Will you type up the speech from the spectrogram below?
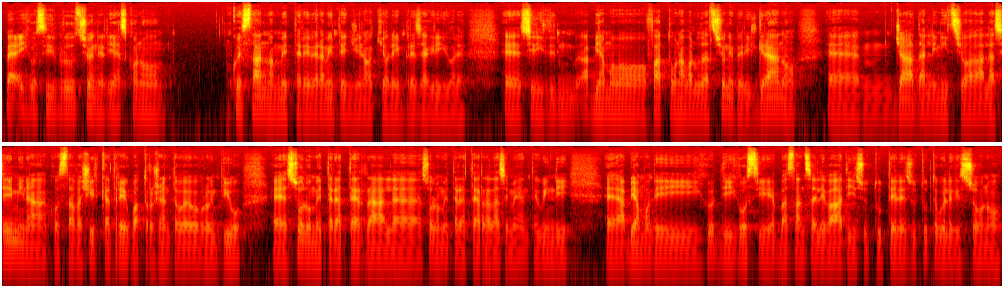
Beh, i costi di produzione riescono quest'anno a mettere veramente in ginocchio le imprese agricole. Eh, si, abbiamo fatto una valutazione per il grano eh, già dall'inizio alla semina costava circa 300-400 euro in più eh, solo, mettere il, solo, mettere a terra la semente, quindi eh, abbiamo dei, dei, costi abbastanza elevati su tutte, le, su tutte quelle che sono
